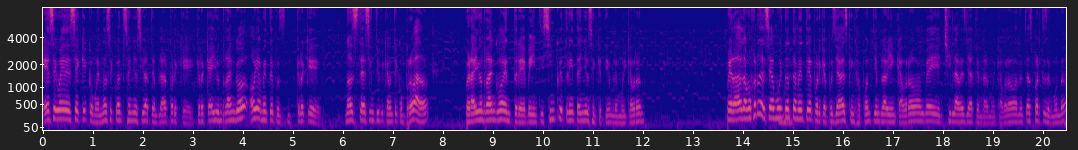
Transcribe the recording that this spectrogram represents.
Ese güey decía que como en no sé cuántos años iba a temblar porque creo que hay un rango, obviamente pues creo que no está científicamente comprobado, pero hay un rango entre 25 y 30 años en que tiemble muy cabrón. Pero a lo mejor lo decía muy tontamente porque pues ya ves que en Japón tiembla bien cabrón, güey, en Chile a veces ya temblar muy cabrón, en todas partes del mundo.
